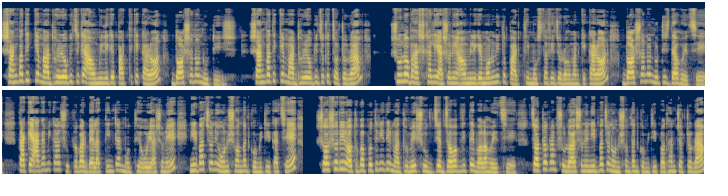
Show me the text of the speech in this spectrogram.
সাংবাদিককে মারধরের অভিযোগে আওয়ামী লীগের প্রার্থীকে কারণ দর্শানো নোটিশ। সাংবাদিককে মারধরের অভিযোগে চট্টগ্রাম ষোলো ভাসখালী আসনে আওয়ামী লীগের মনোনীত প্রার্থী মোস্তাফিজুর রহমানকে কারণ দর্শানোর নোটিশ দেওয়া হয়েছে। তাকে আগামীকাল শুক্রবার বেলা তিনটার মধ্যে ওই আসনের নির্বাচনী অনুসন্ধান কমিটির কাছে সশরীর অথবা প্রতিনিধির মাধ্যমে সূর্যের জবাব দিতে বলা হয়েছে। চট্টগ্রাম ষোলো আসনে নির্বাচন অনুসন্ধান কমিটির প্রধান চট্টগ্রাম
